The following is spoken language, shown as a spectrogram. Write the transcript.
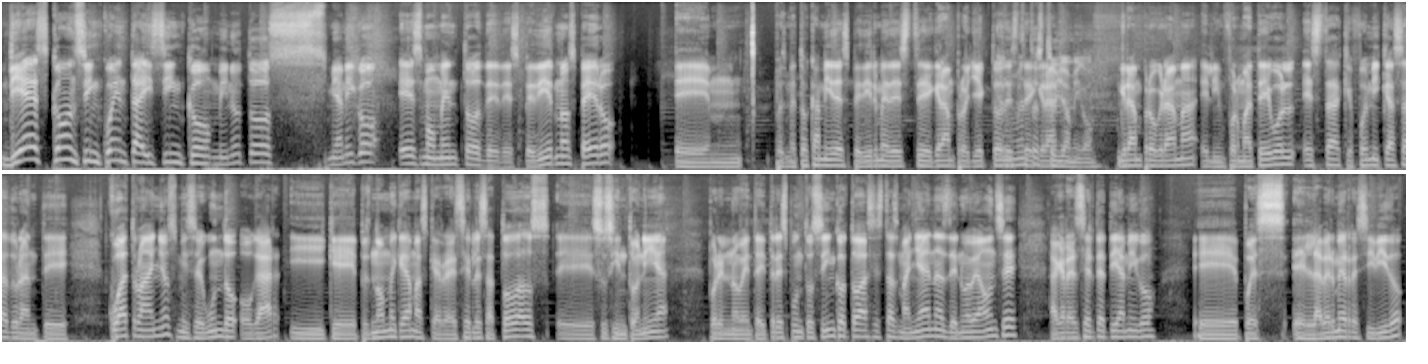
10 con 55 minutos. Mi amigo, es momento de despedirnos, pero em, pues me toca a mí despedirme de este gran proyecto, El de este momento es gran, tuyo, amigo. gran programa, el Informatable, esta que fue mi casa durante cuatro años, mi segundo hogar, y que pues no me queda más que agradecerles a todos eh, su sintonía por el 93.5 todas estas mañanas de 9 a 11. Agradecerte a ti, amigo, eh, pues el haberme recibido.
